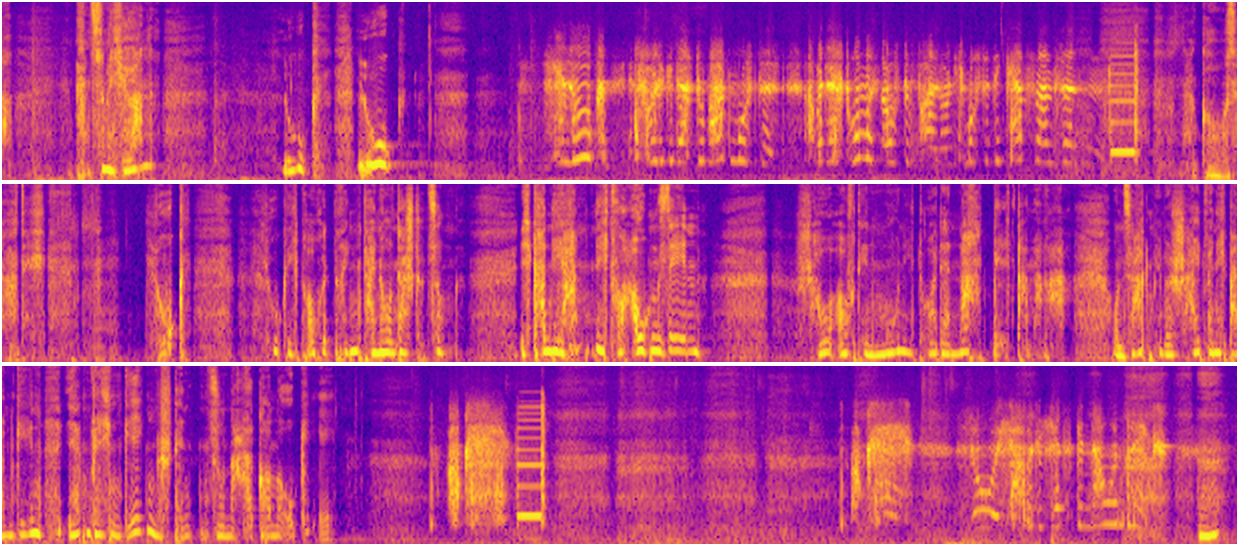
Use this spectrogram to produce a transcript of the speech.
Kannst du mich hören? Luke! Luke! Hier, Luke, entschuldige, dass du warten musstest. Aber der Strom ist ausgefallen und ich musste die Kerzen anzünden. Na, großartig. Luke! Luke, ich brauche dringend deine Unterstützung. Ich kann die Hand nicht vor Augen sehen. Schau auf den Monitor der Nachtbildkamera und sag mir Bescheid, wenn ich beim Gehen irgendwelchen Gegenständen zu nahe komme, okay? Okay, so, ich habe dich jetzt genau im Blick. Du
